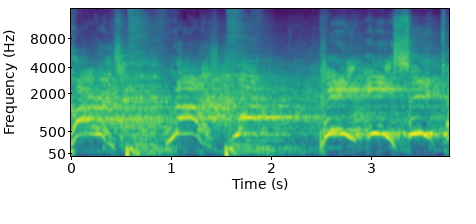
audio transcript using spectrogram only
courage, knowledge. What? P E C K.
